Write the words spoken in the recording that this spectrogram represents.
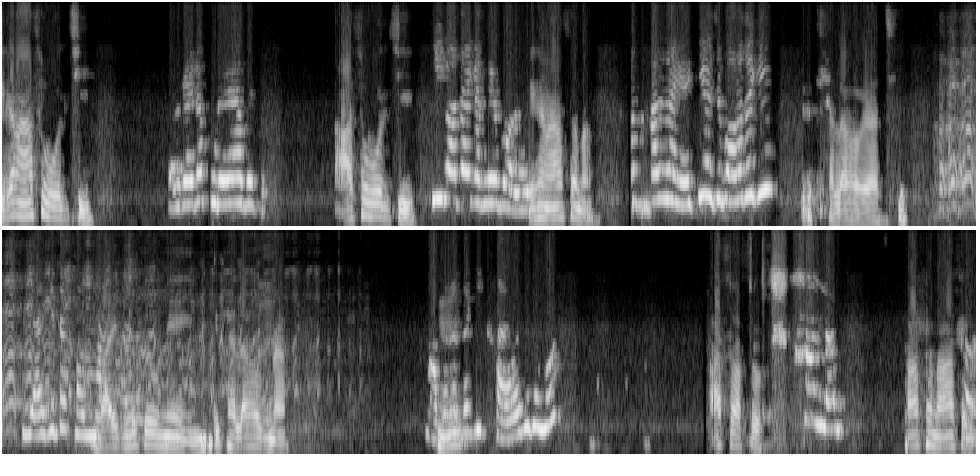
এখানে আসো বলছি। তরকারিটা পুড়ে যাবে তো। আসো বলছি। কি কথা এখান থেকে বলো? এখানে আসো না। ভালো লাগে। কি হয়েছে বলো দেখি। খেলা হবে আজকে ইয়ার্কিটা কম বাড়িতে তো কেউ নেই। খেলা হোক না। মাথাটা কি খারাপ আছে তোমার? আসো আসো। আসো না আসো না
